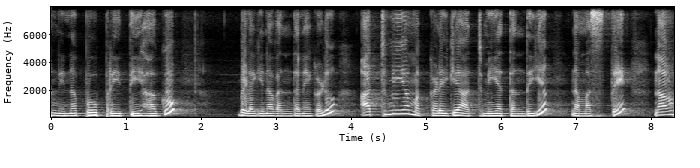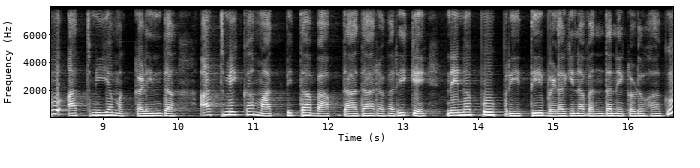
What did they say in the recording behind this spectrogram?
ನೆನಪು, ಪ್ರೀತಿ ಹಾಗೂ ಬೆಳಗಿನ ವಂದನೆಗಳು. ಆತ್ಮೀಯ ಮಕ್ಕಳಿಗೆ ಆತ್ಮೀಯ ತಂದೆಯ, ನಮಸ್ತೆ. ನಾವು ಆತ್ಮೀಯ ಮಕ್ಕಳಿಂದ ಆತ್ಮಿಕ ಮಾತ್ಪಿತಾ ಬಾಪ್ ದಾದಾರವರಿಗೆ ನೆನಪು, ಪ್ರೀತಿ, ಬೆಳಗಿನ ವಂದನೆಗಳು ಹಾಗೂ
